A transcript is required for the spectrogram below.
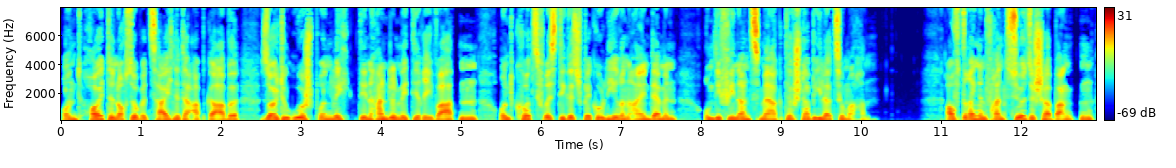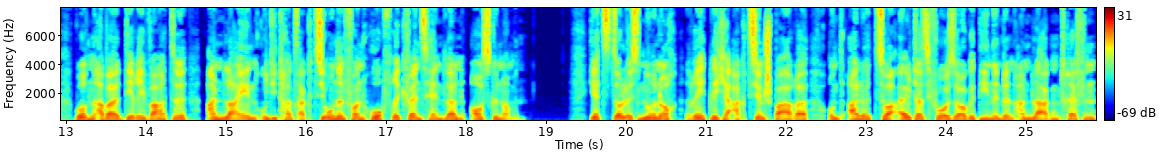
und heute noch so bezeichnete Abgabe sollte ursprünglich den Handel mit Derivaten und kurzfristiges Spekulieren eindämmen um die Finanzmärkte stabiler zu machen. Auf Drängen französischer Banken wurden aber Derivate, Anleihen und die Transaktionen von Hochfrequenzhändlern ausgenommen. Jetzt soll es nur noch redliche Aktiensparer und alle zur Altersvorsorge dienenden Anlagen treffen,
